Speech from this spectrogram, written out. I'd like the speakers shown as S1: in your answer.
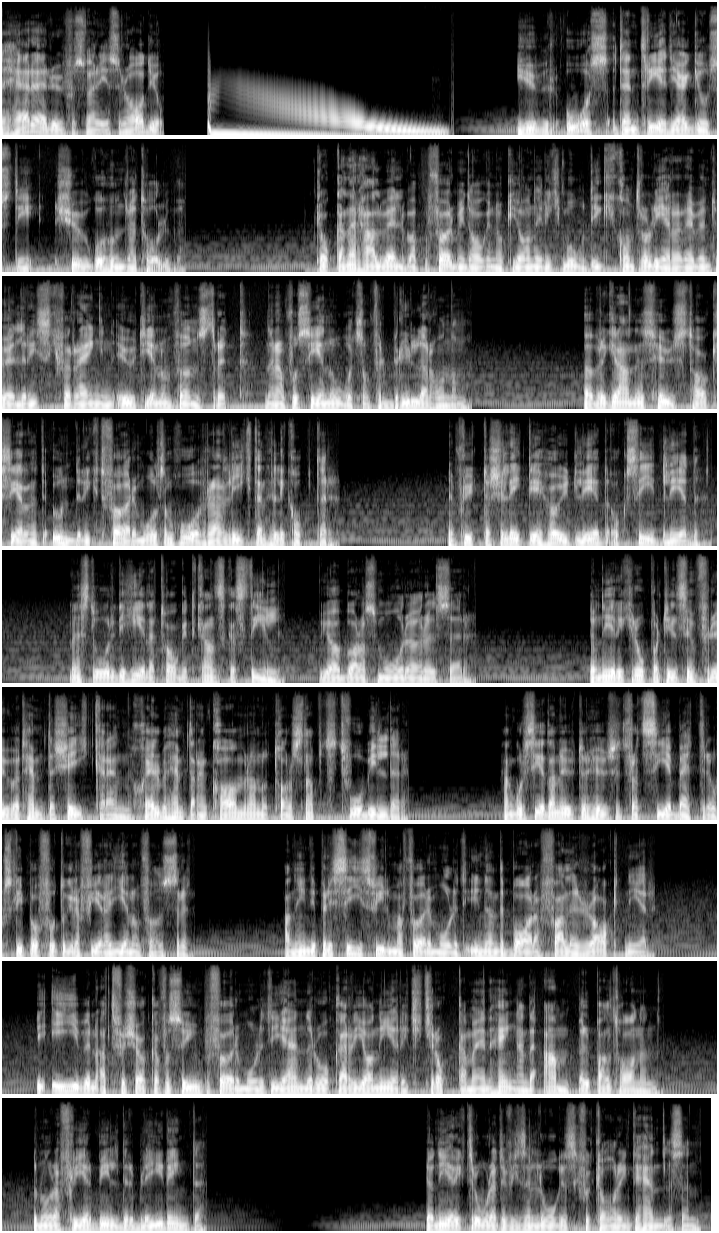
S1: Det här är UFO Sveriges Radio. Djurås den 3 augusti 2012. Klockan är halv elva på förmiddagen och Jan-Erik Modig kontrollerar eventuell risk för regn ut genom fönstret när han får se något som förbryllar honom. Över grannens hustak ser han ett underligt föremål som hovrar likt en helikopter. Den flyttar sig lite i höjdled och sidled, men står i det hela taget ganska still och gör bara små rörelser. Jan-Erik ropar till sin fru att hämta kikaren. Själv hämtar han kameran och tar snabbt två bilder. Han går sedan ut ur huset för att se bättre och slippa fotografera genom fönstret. Han hinner precis filma föremålet innan det bara faller rakt ner. I ivern att försöka få syn på föremålet igen råkar Jan-Erik krocka med en hängande ampel på altanen. Så några fler bilder blir det inte. Jan-Erik tror att det finns en logisk förklaring till händelsen.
